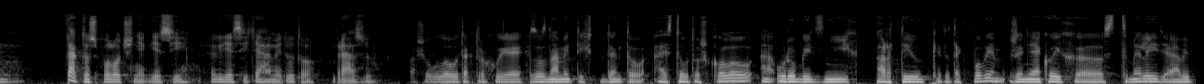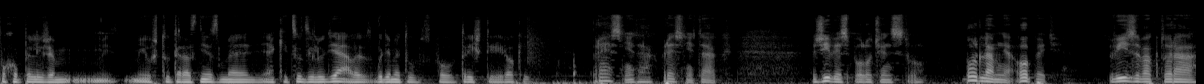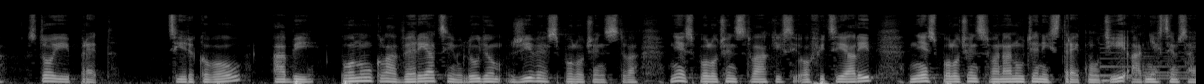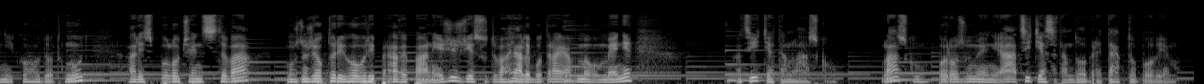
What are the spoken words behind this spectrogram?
takto spoločne, kde si, kde si ťaháme túto brázdu. Vašou úlohou tak trochu je zoznámiť tých študentov aj s touto školou a urobiť z nich partiu, keď to tak poviem, že nejako ich e, stmeliť a aby pochopili, že my, my už tu teraz nie sme nejakí cudzí ľudia, ale budeme tu spolu 3-4 roky. Presne tak, presne tak. Živé spoločenstvo. Podľa mňa opäť výzva, ktorá stojí pred církovou, aby ponúkla veriacim ľuďom živé spoločenstva. Nie spoločenstva akýchsi oficialít, nie spoločenstva nanútených stretnutí a nechcem sa nikoho dotknúť, ale spoločenstva, možno, že o ktorých hovorí práve pán Ježiš, že sú dvaja alebo traja v mojom mene a cítia tam lásku. Lásku, porozumenie a cítia sa tam dobre, tak to poviem.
